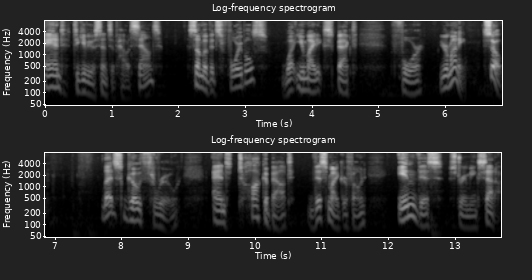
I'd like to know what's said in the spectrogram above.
and to give you a sense of how it sounds, some of its foibles, what you might expect for your money. So let's go through and talk about this microphone in this streaming setup.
